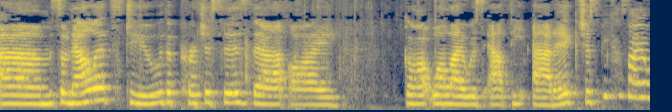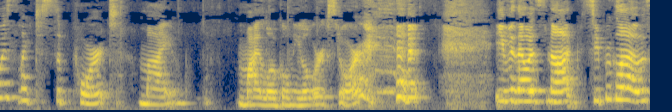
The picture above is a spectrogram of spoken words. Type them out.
um, so now let's do the purchases that I got while I was at the attic, just because I always like to support my, my local needlework store, even though it's not super close.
